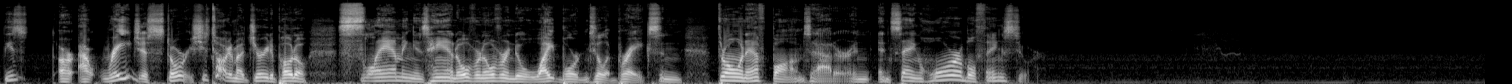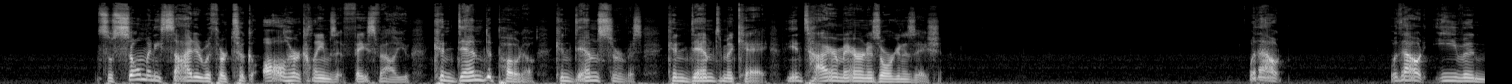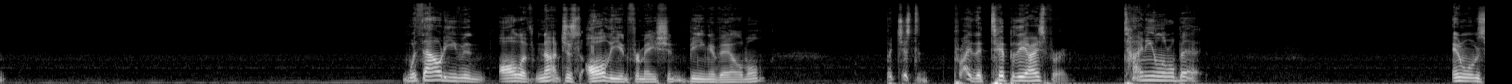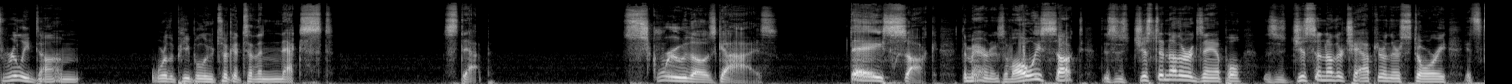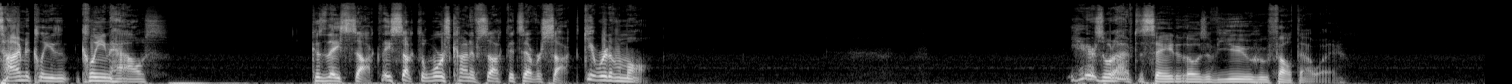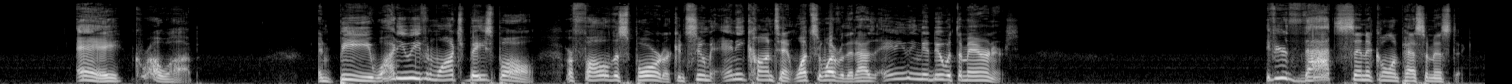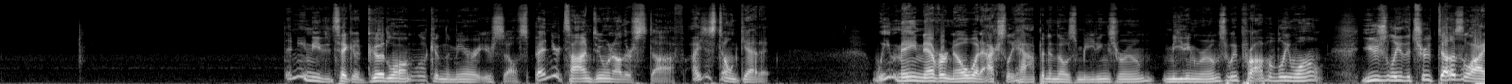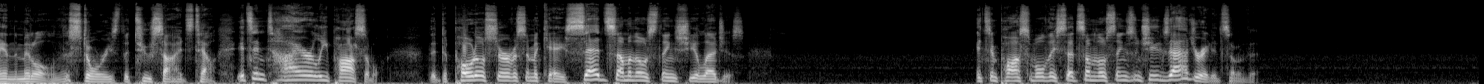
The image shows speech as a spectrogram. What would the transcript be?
these are outrageous stories. She's talking about Jerry Dipoto slamming his hand over and over into a whiteboard until it breaks and throwing F bombs at her and, and saying horrible things to her. So, so many sided with her, took all her claims at face value, condemned Dipoto, condemned Servais, condemned McKay, the entire Mariners organization. Without, without even without even all of not just all the information being available, but just probably the tip of the iceberg, tiny little bit. And what was really dumb were the people who took it to the next step. Screw those guys. They suck. The Mariners have always sucked. This is just another example. This is just another chapter in their story. It's time to clean clean house because they suck. They suck the worst kind of suck that's ever sucked. Get rid of them all. Here's what I have to say to those of you who felt that way A, grow up. And B, why do you even watch baseball or follow the sport or consume any content whatsoever that has anything to do with the Mariners? If you're that cynical and pessimistic, then you need to take a good long look in the mirror at yourself. Spend your time doing other stuff. I just don't get it. We may never know what actually happened in those meetings room meeting rooms. We probably won't. Usually the truth does lie in the middle of the stories the two sides tell. It's entirely possible that Dipoto, Servais, and McKay said some of those things she alleges. It's impossible they said some of those things and she exaggerated some of it.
